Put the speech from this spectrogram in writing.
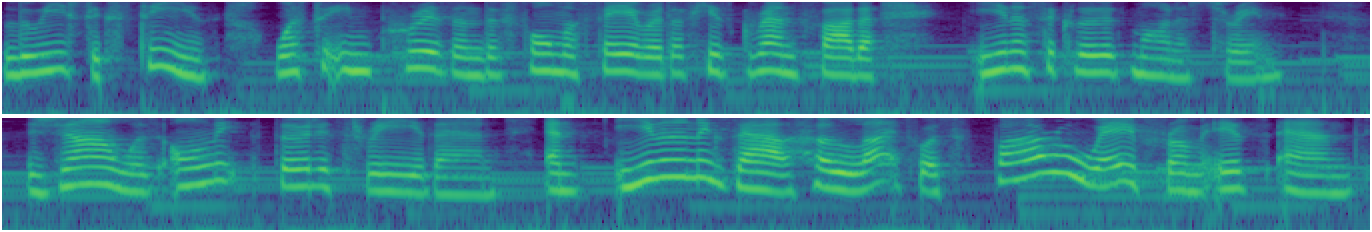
Louis XVI was to imprison the former favorite of his grandfather in a secluded monastery. Jeanne was only 33 then, and even in exile, her life was far away from its end.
